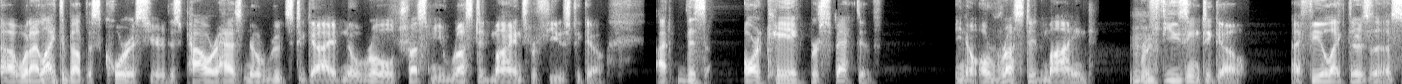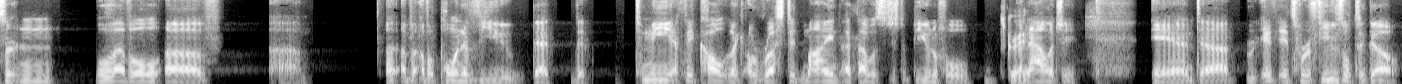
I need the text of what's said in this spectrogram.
Uh, what I liked about this chorus here, this power has no roots to guide, no role. Trust me, rusted minds refuse to go. I, this archaic perspective, you know, a rusted mind mm-hmm. refusing to go. I feel like there's a, a certain level of, um, of, of a point of view that that to me, I think called like a rusted mind. I thought was just a beautiful analogy, and uh, it, it's refusal to go.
